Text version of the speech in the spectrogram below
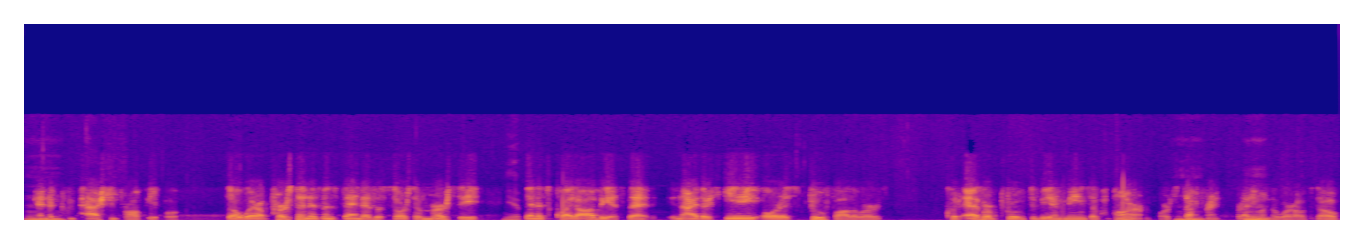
and a mm-hmm. compassion for all people. So where a person has been sent as a source of mercy, Yep. then it's quite obvious that neither he or his true followers could ever prove to be a means of harm or mm-hmm. suffering for mm-hmm. anyone in the world. So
